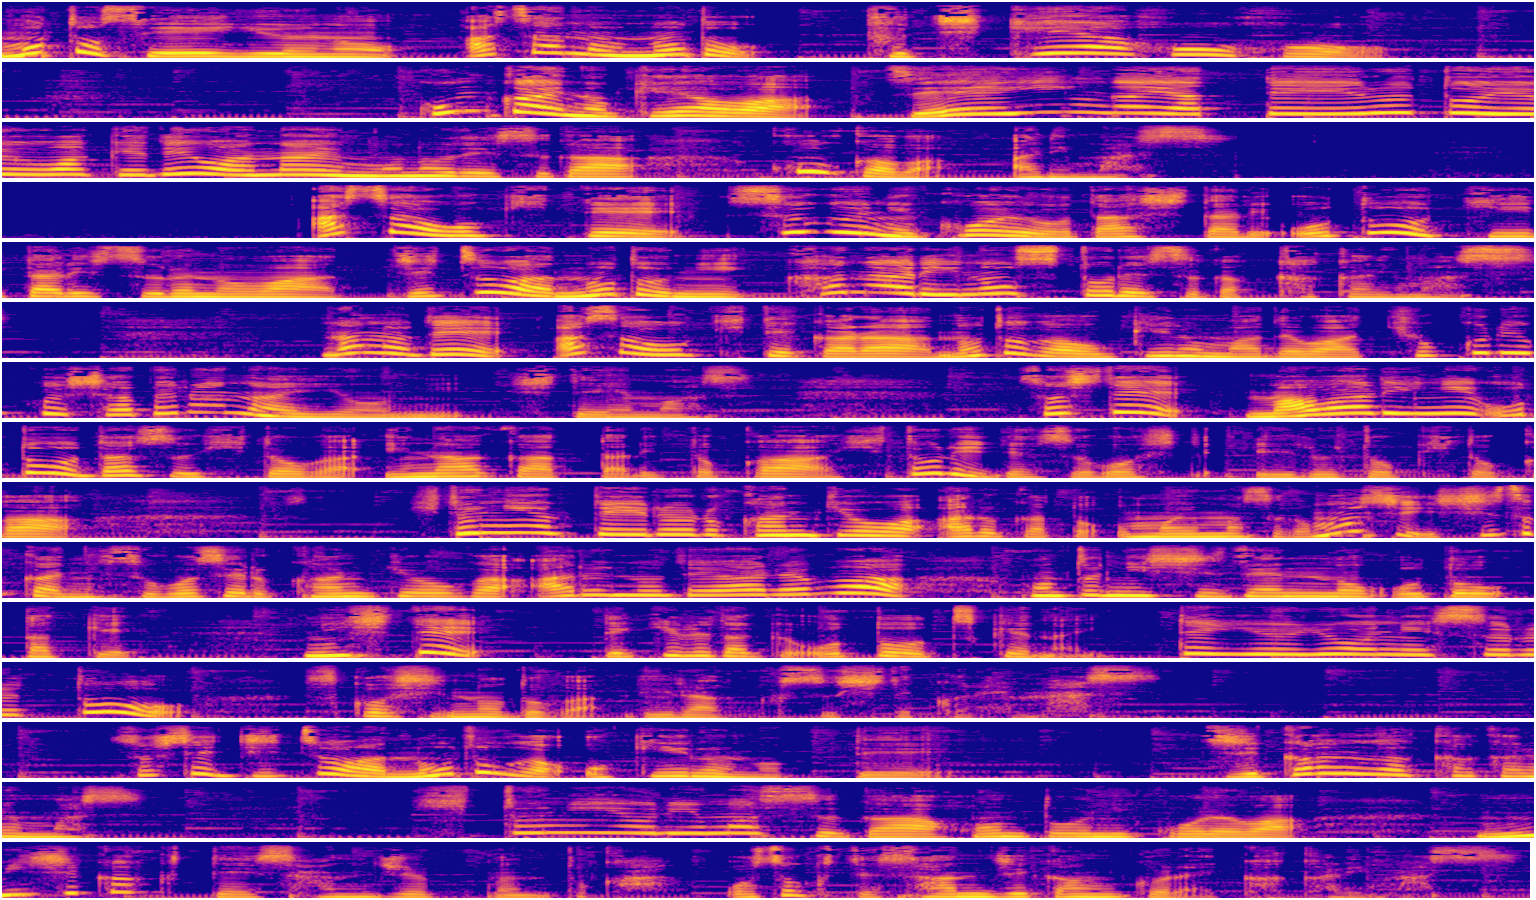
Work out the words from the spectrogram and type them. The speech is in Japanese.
元声優の朝の喉プチケア方法。今回のケアは全員がやっているというわけではないものですが効果はあります。朝起きてすぐに声を出したり音を聞いたりするのは実は喉にかなりのストレスがかかります。なので朝起きてから喉が起きるまでは極力喋らないようにしています。そして周りに音を出す人がいなかったりとか一人で過ごしている時とか人によっていろいろ環境はあるかと思いますがもし静かに過ごせる環境があるのであれば本当に自然の音だけにしてできるだけ音をつけないっていうようにすると少し喉がリラックスしてくれます。そして実は喉が起きるのって時間がかかります。人によりますが本当にこれは短くて30分とか遅くて3時間くらいかかります。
